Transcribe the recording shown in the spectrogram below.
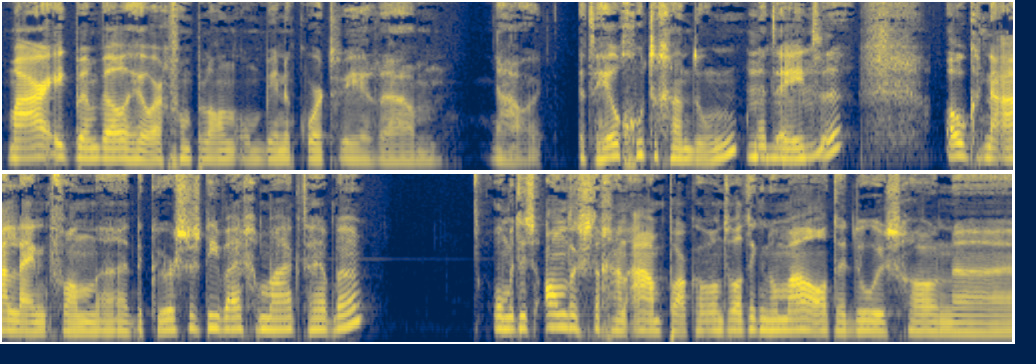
Maar ik ben wel heel erg van plan om binnenkort weer um, nou, het heel goed te gaan doen met mm -hmm. eten. Ook naar aanleiding van uh, de cursus die wij gemaakt hebben om het eens anders te gaan aanpakken. Want wat ik normaal altijd doe is gewoon uh,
